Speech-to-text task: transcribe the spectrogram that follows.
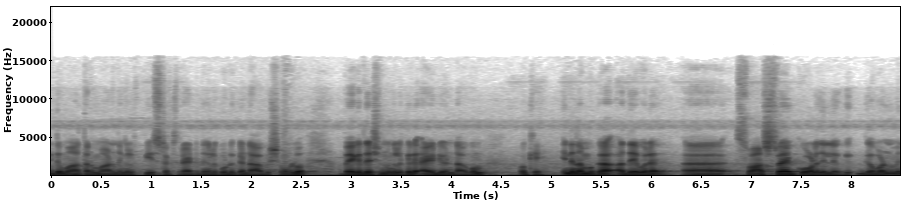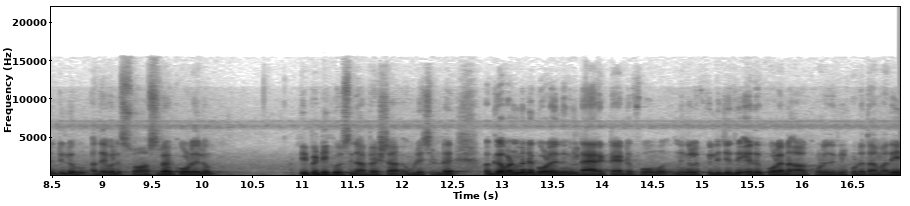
ഇത് മാത്രമാണ് നിങ്ങൾ ഫീ സ്ട്രക്ചറായിട്ട് നിങ്ങൾ കൊടുക്കേണ്ട ആവശ്യമുള്ളൂ. അപ്പോൾ ഏകദേശം നിങ്ങൾക്കൊരു ഐഡിയ ഉണ്ടാകും. ഓക്കെ ഇനി നമുക്ക് അതേപോലെ സ്വാശ്രയ കോളേജിലേക്ക് ഗവൺമെന്റിലും അതേപോലെ സ്വാശ്രയ കോളേജിലും പി പി ടി കോഴ്സിന് അപേക്ഷ വിളിച്ചിട്ടുണ്ട്. അപ്പോൾ ഗവൺമെന്റ് കോളേജിൽ നിങ്ങൾ ഡയറക്റ്റായിട്ട് ഫോം നിങ്ങൾ ഫില്ല് ചെയ്ത് ഏത് കോളേജിന് ആ കോളേജിൽ നിങ്ങൾ കൊടുത്താൽ മതി.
